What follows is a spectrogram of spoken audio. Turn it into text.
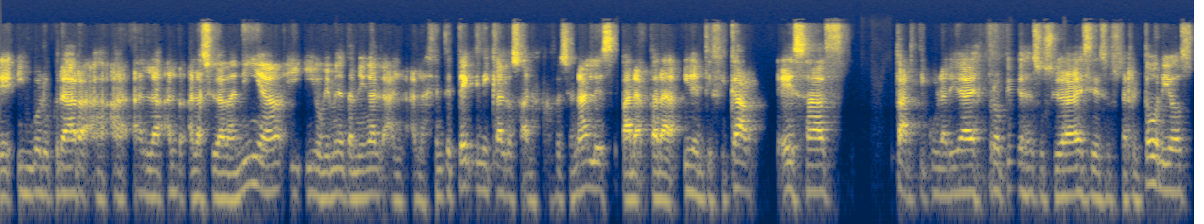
eh, involucrar a, la, ciudadanía y, obviamente también a, la gente técnica, los, a los profesionales, para, para identificar esas particularidades propias de sus ciudades y de sus territorios,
